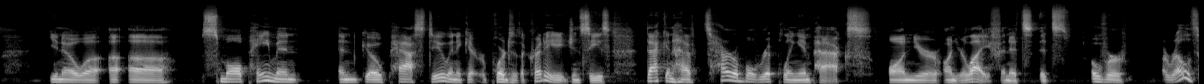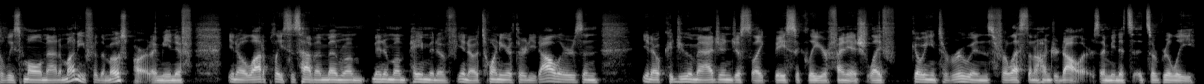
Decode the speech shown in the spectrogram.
you know a, a, a small payment and go past due and it get reported to the credit agencies that can have terrible rippling impacts on your on your life and it's it's over a relatively small amount of money for the most part. I mean, if you know a lot of places have a minimum minimum payment of you know twenty or thirty dollars, and you know, could you imagine just like basically your financial life going into ruins for less than hundred dollars? I mean, it's it's a really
